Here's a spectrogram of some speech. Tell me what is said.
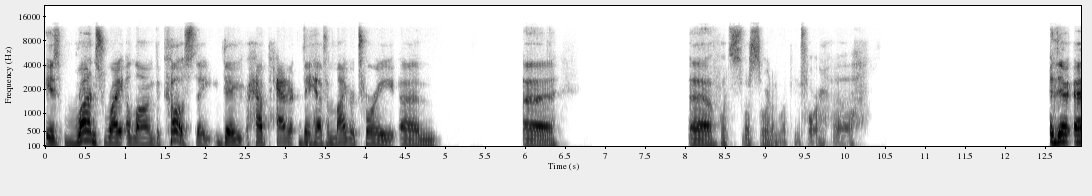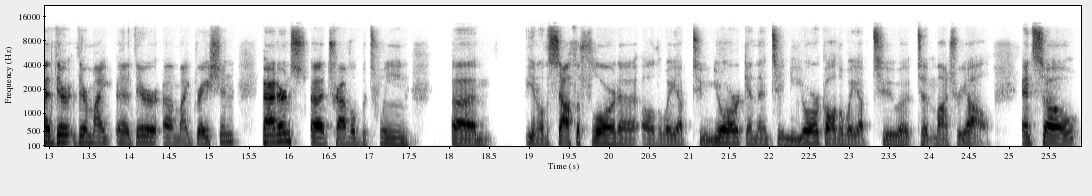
is runs right along the coast. They they have pattern. They have a migratory um, uh, uh what's what's the word I'm looking for? Uh their uh, their their my uh, their uh, migration patterns uh, travel between um you know the south of Florida all the way up to New York and then to New York all the way up to uh, to Montreal and so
